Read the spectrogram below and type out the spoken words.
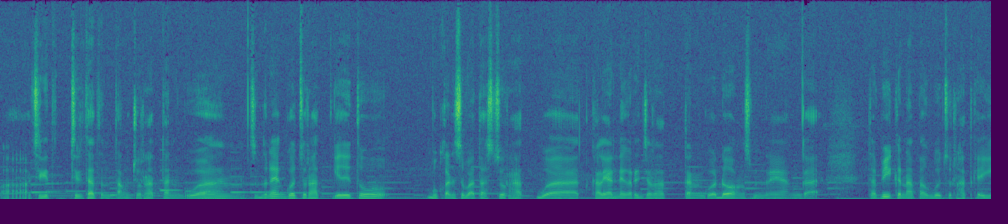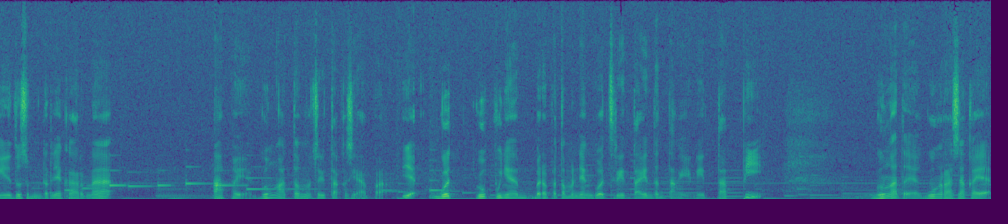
uh, cerita, cerita tentang curhatan gue sebenarnya gue curhat gitu itu bukan sebatas curhat buat kalian dengerin curhatan gue doang sebenarnya. Enggak tapi kenapa gue curhat kayak gini tuh sebenarnya karena apa ya gue nggak tahu mau cerita ke siapa. Ya gue gue punya beberapa temen yang gue ceritain tentang ini tapi gue nggak tahu ya gue ngerasa kayak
